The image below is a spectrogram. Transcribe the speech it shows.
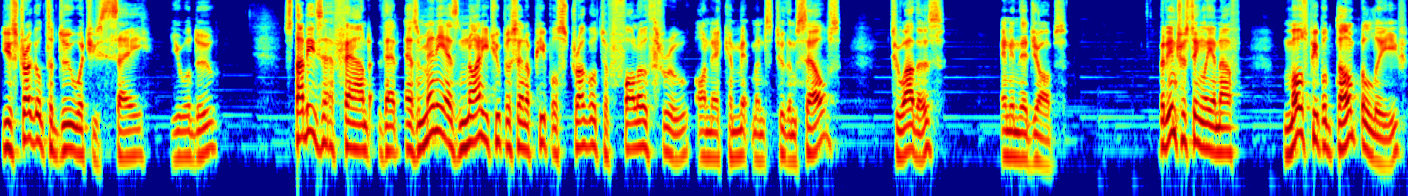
Do you struggle to do what you say you will do? Studies have found that as many as 92% of people struggle to follow through on their commitments to themselves, to others, and in their jobs. But interestingly enough, most people don't believe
